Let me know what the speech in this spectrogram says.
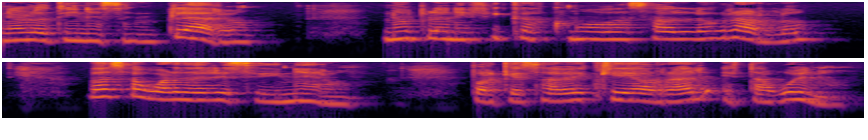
no lo tienes en claro, no planificas cómo vas a lograrlo, vas a guardar ese dinero, porque sabes que ahorrar está bueno.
